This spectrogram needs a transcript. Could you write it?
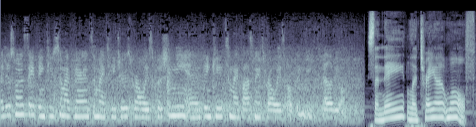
I just want to say thank you to my parents and my teachers for always pushing me, and thank you to my classmates for always helping me. I love you all. Sine Latreya Wolf.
